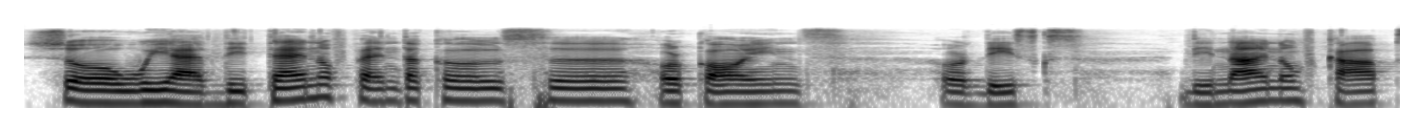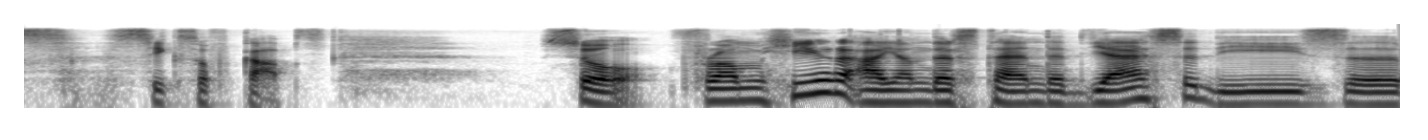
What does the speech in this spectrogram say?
So we have the ten of pentacles uh, or coins or discs the nine of cups six of cups so from here I understand that yes, these uh,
